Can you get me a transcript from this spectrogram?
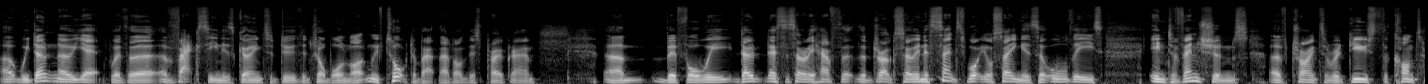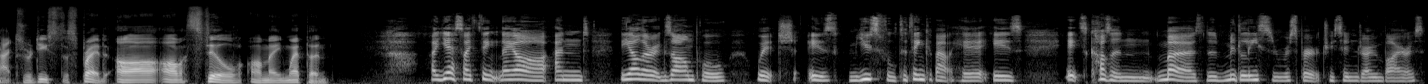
Uh, we don't know yet whether a vaccine is going to do the job or not. And we've talked about that on this program um, before. We don't necessarily have the, the drug. So, in a sense, what you're saying is that all these interventions of trying to reduce the contacts, reduce the spread, are, are still our main weapon. Uh, yes, I think they are. And the other example, which is useful to think about here, is its cousin MERS, the Middle Eastern Respiratory Syndrome virus,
